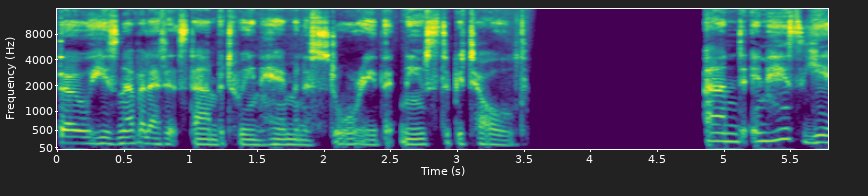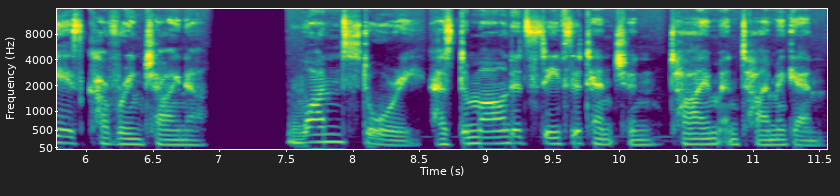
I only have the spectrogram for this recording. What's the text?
though he's never let it stand between him and a story that needs to be told. And in his years covering China, one story has demanded Steve's attention time and time again.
